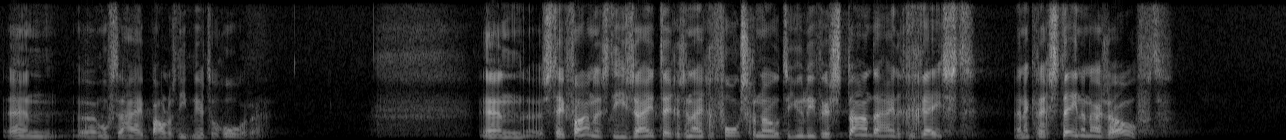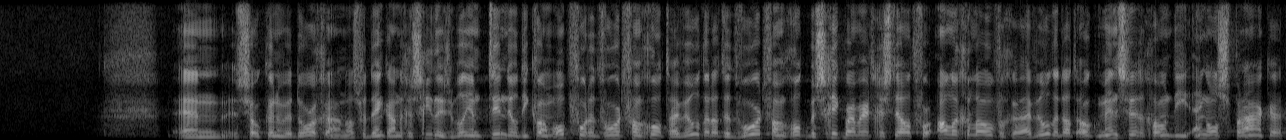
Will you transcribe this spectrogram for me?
En uh, hoefde hij Paulus niet meer te horen. En Stefanus die zei tegen zijn eigen volksgenoten, jullie weerstaan de Heilige Geest. En hij kreeg stenen naar zijn hoofd. En zo kunnen we doorgaan. Als we denken aan de geschiedenis, William Tyndale die kwam op voor het woord van God. Hij wilde dat het woord van God beschikbaar werd gesteld voor alle gelovigen. Hij wilde dat ook mensen gewoon die Engels spraken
